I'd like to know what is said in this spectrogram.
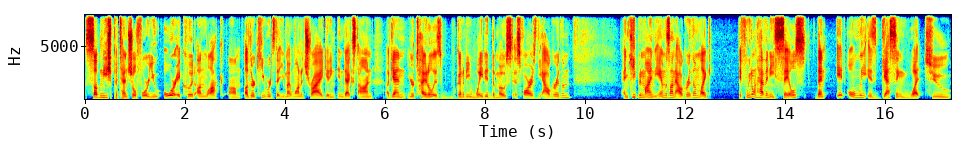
sub niche potential for you, or it could unlock um, other keywords that you might want to try getting indexed on. Again, your title is going to be weighted the most as far as the algorithm. And keep in mind, the Amazon algorithm, like, if we don't have any sales, then it only is guessing what to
